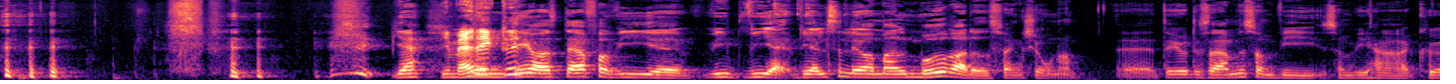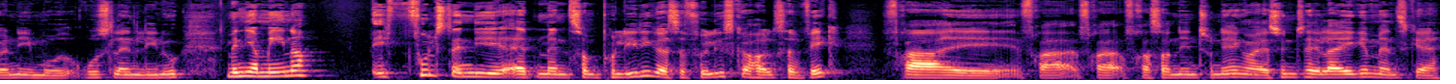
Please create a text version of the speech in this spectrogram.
ja, Jamen er det ikke det? det er også derfor, vi, øh, vi, vi, vi altid laver meget modrettede sanktioner. Øh, det er jo det samme, som vi, som vi har kørende imod Rusland lige nu. Men jeg mener fuldstændig, at man som politiker selvfølgelig skal holde sig væk fra, øh, fra, fra, fra sådan en turnering, og jeg synes heller ikke, man skal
